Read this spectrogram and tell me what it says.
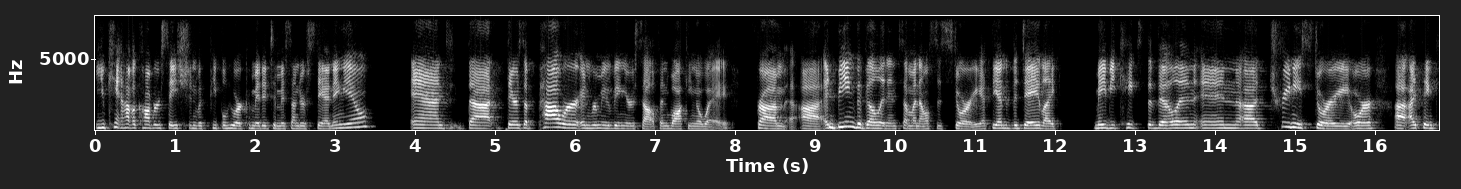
you can't have a conversation with people who are committed to misunderstanding you and that there's a power in removing yourself and walking away from uh, and being the villain in someone else's story. At the end of the day like maybe kate's the villain in uh, trini's story or uh, i think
